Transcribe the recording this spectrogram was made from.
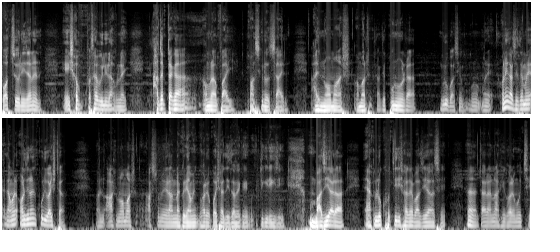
পথ চলি জানেন? এইসব কথা বলি লাভ নাই। হাজার টাকা আমরা পাই পাঁচ কিলো চাল। আজ ন মাস আমার সাথে পনেরোটা গ্রুপ আছে মানে অনেক আছে তার মানে আমার অরিজিনাল কুড়ি বাইশটা। আট, ন মাস আশ্রমে রান্না করে আমি ঘরে পয়সা দিই, তাদেরকে টিকিট রেখেছি বাজিয়ারা এক লক্ষ তিরিশ হাজার বাজিয়া আছে হ্যাঁ তারা না খেয়ে ঘরে মরছে,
